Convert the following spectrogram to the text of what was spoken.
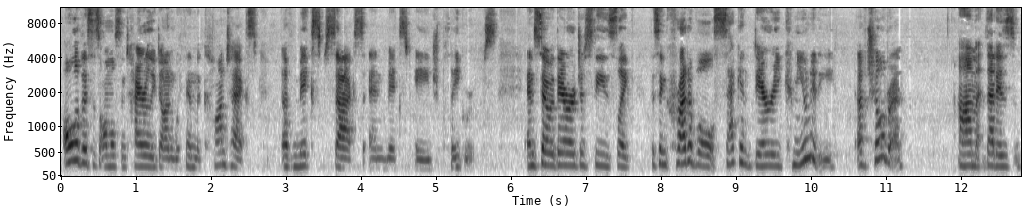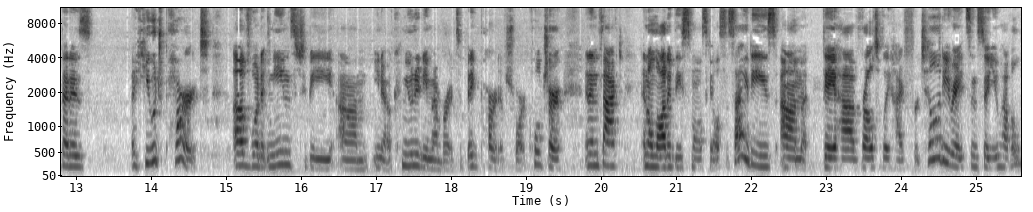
All of this is almost entirely done within the context of mixed sex and mixed age playgroups. And so there are just these like this incredible secondary community of children um, that is that is a huge part of what it means to be, um, you know, a community member. It's a big part of Shuar culture. And in fact, in a lot of these small scale societies, um, they have relatively high fertility rates. And so you have a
